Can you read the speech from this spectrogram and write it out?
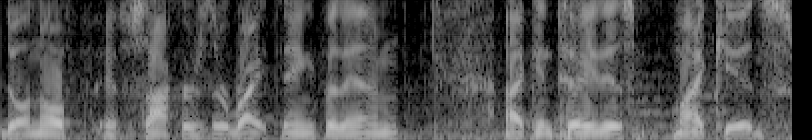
don't know if, if soccer's the right thing for them. I can tell you this, my kids,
